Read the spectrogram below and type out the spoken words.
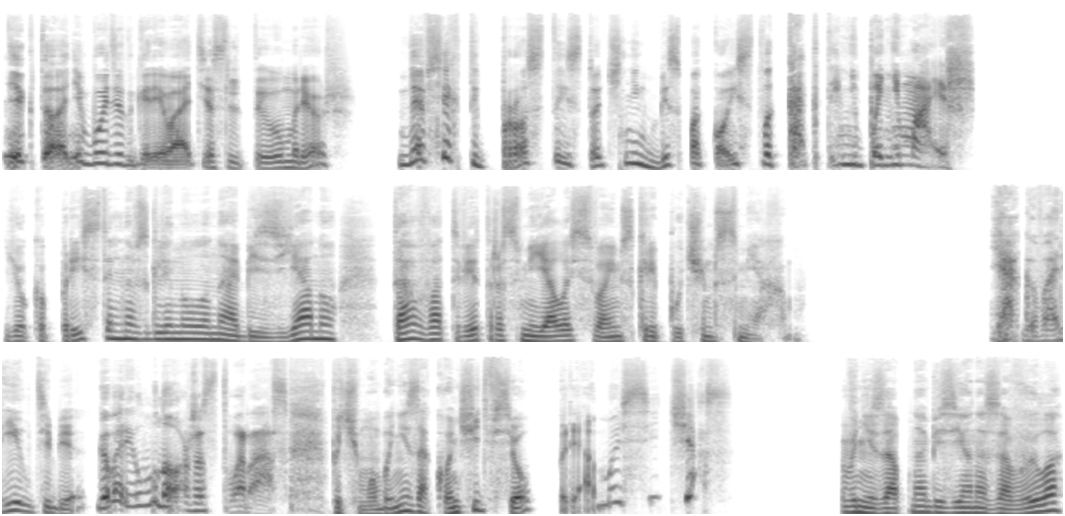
Никто не будет горевать, если ты умрешь. Для всех ты просто источник беспокойства, как ты не понимаешь?» Йока пристально взглянула на обезьяну, та в ответ рассмеялась своим скрипучим смехом. «Я говорил тебе, говорил множество раз, почему бы не закончить все прямо сейчас?» Внезапно обезьяна завыла,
